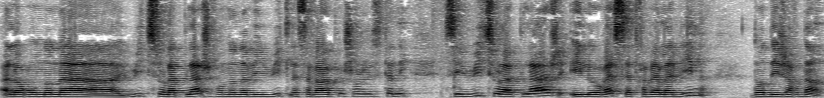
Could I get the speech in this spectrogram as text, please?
Alors on en a 8 sur la plage, on en avait 8, là ça va un peu changer cette année. C'est 8 sur la plage et le reste c'est à travers la ville, dans des jardins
